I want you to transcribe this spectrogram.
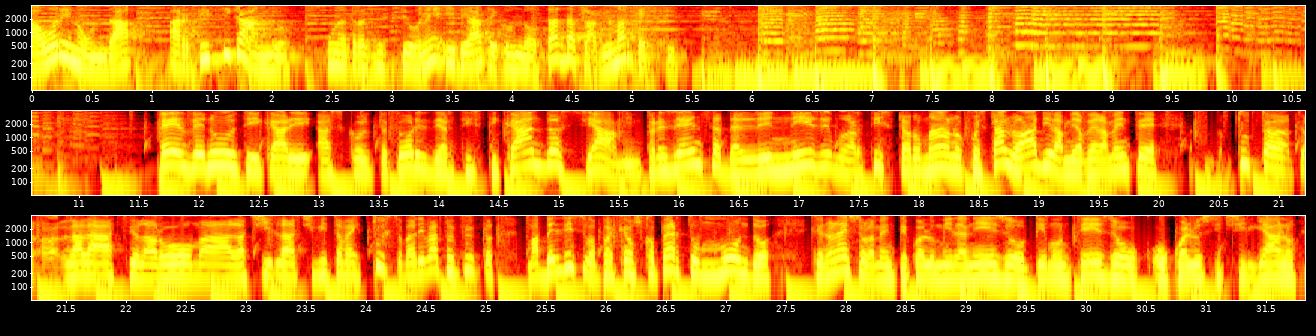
Va ora in onda Artisticando, una trasmissione ideata e condotta da Flavio Marchetti. Benvenuti cari ascoltatori di Artisticando, siamo in presenza dell'ennesimo artista romano. Quest'anno Adila mi ha veramente tutta la Lazio, la Roma, la, C- la Civitavecchia, tutto, mi è arrivato tutto, ma bellissimo perché ho scoperto un mondo che non è solamente quello milanese o piemontese o, o quello siciliano.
